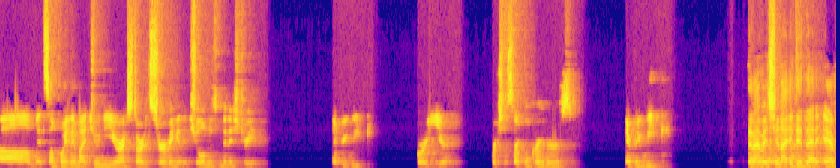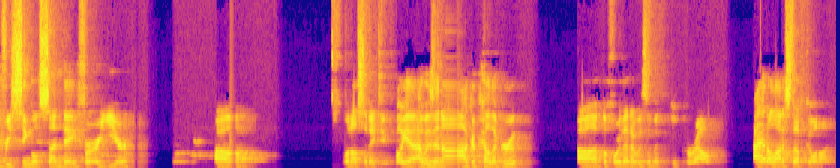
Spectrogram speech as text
Um, at some point in my junior year, I started serving in the children's ministry every week for a year, first and second graders every week. Did I mention I did that every single Sunday for a year? Um, what else did I do? Oh, yeah, I was in an a cappella group. Uh, before that, I was in the chorale. I had a lot of stuff going on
